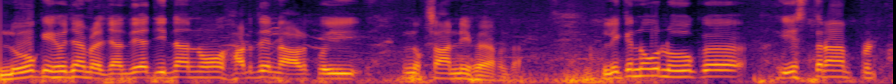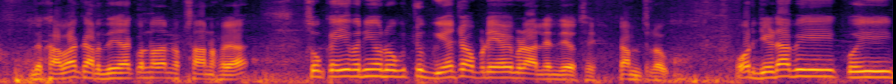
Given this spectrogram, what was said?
ਲੋਕ ਇਹੋ ਜਿਹਾ ਮਿਲ ਜਾਂਦੇ ਆ ਜਿਨ੍ਹਾਂ ਨੂੰ ਹੜ੍ਹ ਦੇ ਨਾਲ ਕੋਈ ਨੁਕਸਾਨ ਨਹੀਂ ਹੋਇਆ ਹੁੰਦਾ। ਲੇਕਿਨ ਉਹ ਲੋਕ ਇਸ ਤਰ੍ਹਾਂ ਪ੍ਰ- ਦਿਖਾਵਾ ਕਰਦੇ ਆ ਕਿ ਉਹਨਾਂ ਦਾ ਨੁਕਸਾਨ ਹੋਇਆ। ਸੋ ਕਈ ਵਾਰੀ ਉਹ ਲੋਕ ਝੁੱਗੀਆਂ ਝੌਂਪੜੀਆਂ ਵੀ ਬਣਾ ਲੈਂਦੇ ਉੱਥੇ ਕੰਮ ਚਲਾਉ ਔਰ ਜਿਹੜਾ ਵੀ ਕੋਈ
